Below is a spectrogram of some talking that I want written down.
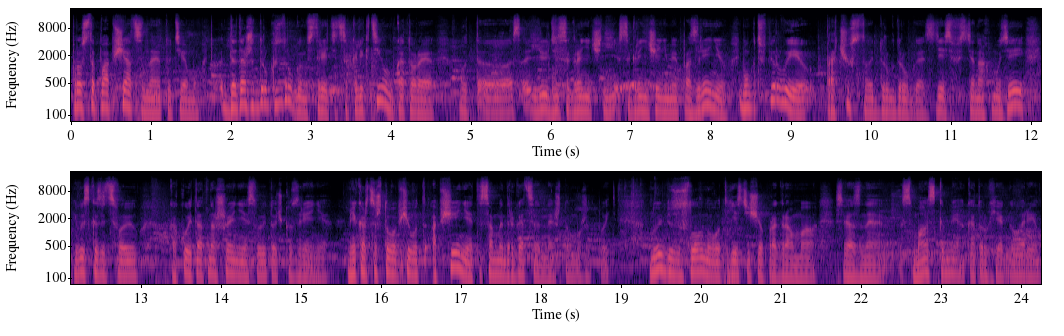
Просто пообщаться на эту тему. Да даже друг с другом встретиться, коллективом, которые вот, э, люди с, огранич... с ограничениями по зрению могут впервые прочувствовать друг друга здесь, в стенах музея, и высказать свое какое-то отношение, свою точку зрения. Мне кажется, что вообще вот общение – это самое драгоценное, что может быть. Ну и, безусловно, вот есть еще программа, связанная с масками, о которых я говорил.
